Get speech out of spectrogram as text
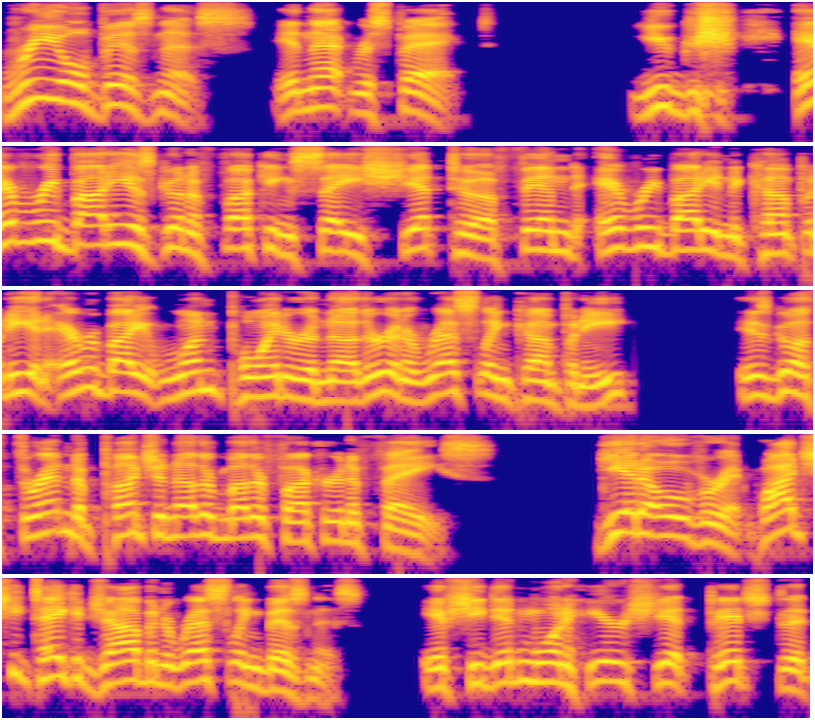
real business in that respect. You, everybody is going to fucking say shit to offend everybody in the company, and everybody at one point or another in a wrestling company is going to threaten to punch another motherfucker in the face. Get over it. Why'd she take a job in the wrestling business if she didn't want to hear shit pitched that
